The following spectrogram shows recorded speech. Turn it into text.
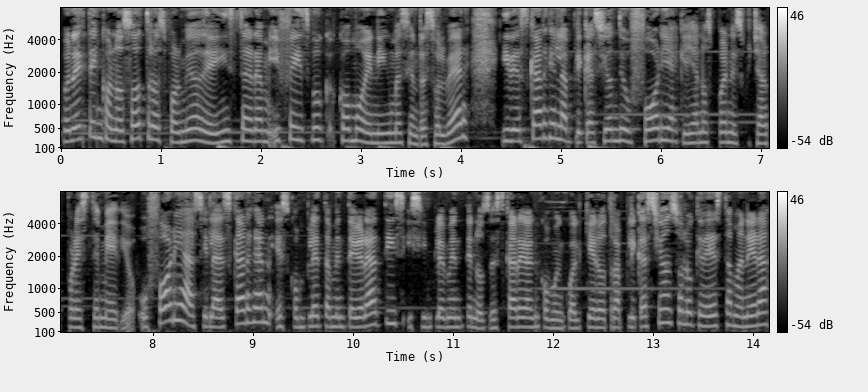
Conecten con nosotros por medio de Instagram y Facebook como Enigmas sin resolver y descarguen la aplicación de Euforia que ya nos pueden escuchar por este medio. Euforia, si la descargan, es completamente gratis y simplemente nos descargan como en cualquier otra aplicación, solo que de esta manera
